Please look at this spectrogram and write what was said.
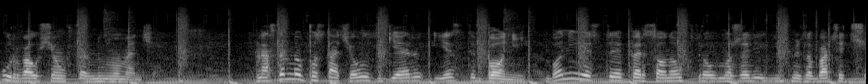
urwał się w pewnym momencie. Następną postacią z gier jest Bonnie. Bonnie jest e, personą, którą mogliśmy zobaczyć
